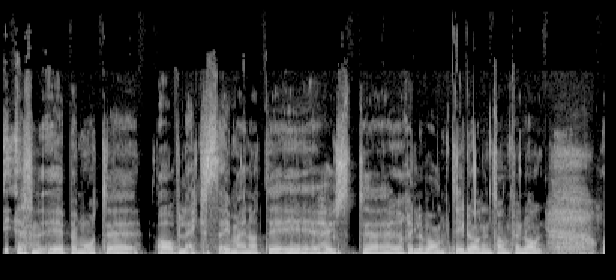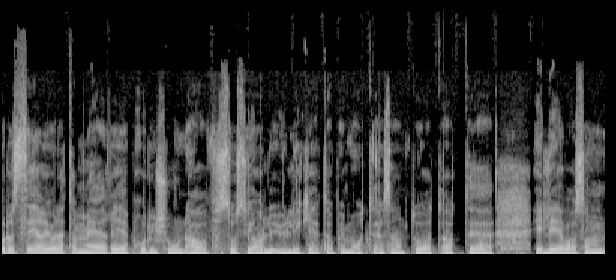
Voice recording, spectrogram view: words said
er på en måte avleks. Jeg mener at det er høyst eh, relevant i dagens samfunn òg. Og da ser jeg jo dette med reproduksjon av sosiale ulikheter, på en måte. Sant? Og at, at uh, elever som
